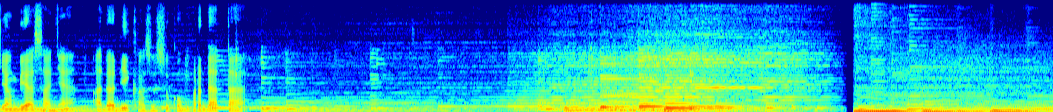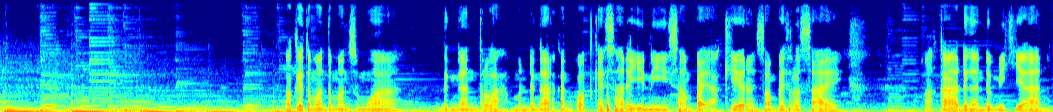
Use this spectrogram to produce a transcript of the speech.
yang biasanya ada di kasus hukum perdata. Oke teman-teman semua, dengan telah mendengarkan podcast hari ini sampai akhir, sampai selesai, maka dengan demikian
